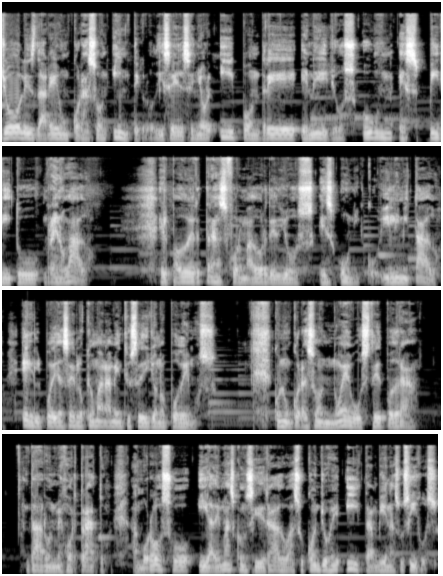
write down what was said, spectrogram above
Yo les daré un corazón íntegro, dice el Señor, y pondré en ellos un espíritu renovado. El poder transformador de Dios es único, ilimitado. Él puede hacer lo que humanamente usted y yo no podemos. Con un corazón nuevo usted podrá dar un mejor trato, amoroso y además considerado a su cónyuge y también a sus hijos.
